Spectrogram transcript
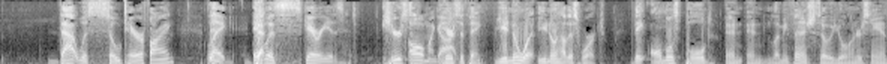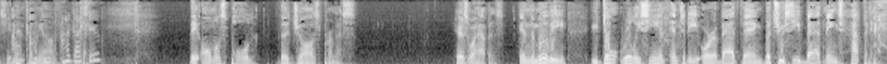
that was so terrifying like that- it was scary as here's the, Oh my God. Here's the thing. You know what? You know how this worked. They almost pulled and and let me finish so you'll understand. So you don't I, cut me I- off. I got Okay. you. They almost pulled the Jaws premise. Here's what happens in the movie. You don't really see an entity or a bad thing, but you see bad things happening.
